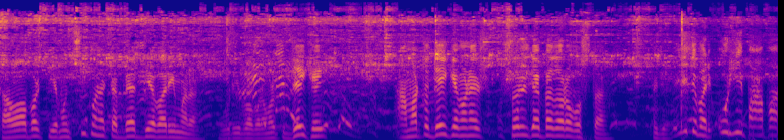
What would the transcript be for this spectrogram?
তাও আবার কি, এমন চিকন একটা ব্যাট দিয়ে বাড়ি মারা। ওরে বাবা, আমার তো দেখেই, আমার তো দেখে মানে শরীর কাঁপা দেওয়ার অবস্থা। এই যে বাড়ি বাবা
